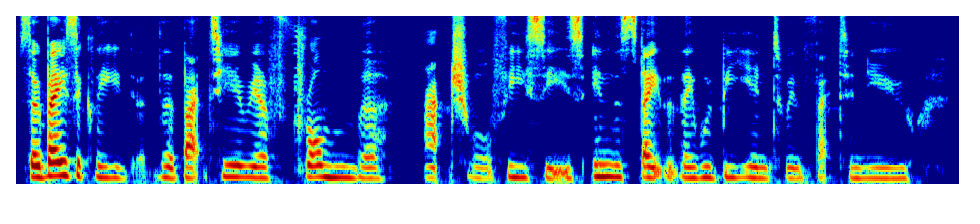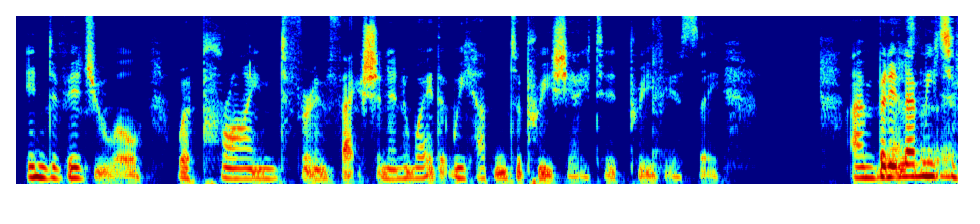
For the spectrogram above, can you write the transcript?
So basically, the bacteria from the actual feces in the state that they would be in to infect a new individual were primed for infection in a way that we hadn't appreciated previously. Um, but it led me to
